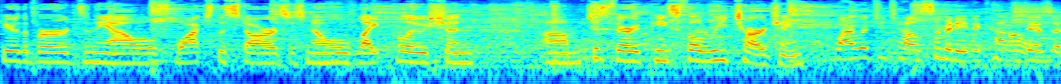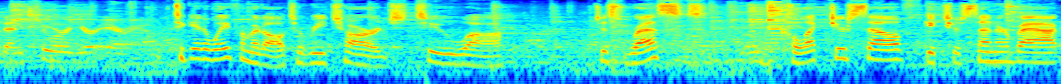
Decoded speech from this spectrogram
hear the birds and the owls, watch the stars, there's no light pollution um, just very peaceful, recharging. Why would you tell somebody to come oh. visit and tour your area? To get away from it all, to recharge, to uh, just rest, collect yourself, get your center back,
